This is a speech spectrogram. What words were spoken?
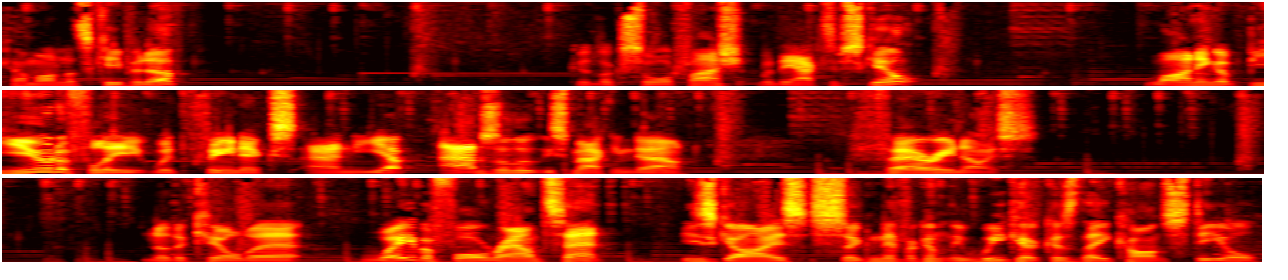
Come on, let's keep it up. Good luck, Sword Flash, with the active skill. Lining up beautifully with Phoenix, and yep, absolutely smacking down. Very nice. Another kill there. Way before round 10. These guys significantly weaker because they can't steal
